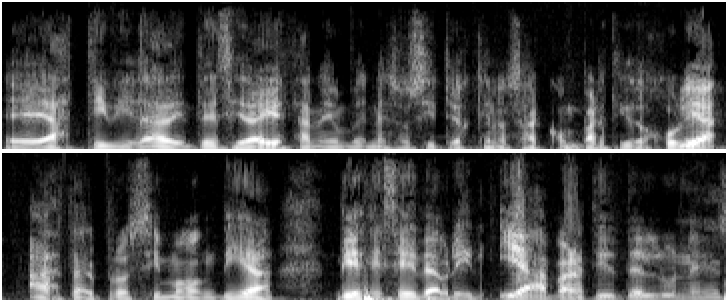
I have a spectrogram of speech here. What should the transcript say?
eh, actividad e intensidad y están en, esos sitios que nos ha compartido Julia hasta el próximo día 16 de abril. Y a partir del lunes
